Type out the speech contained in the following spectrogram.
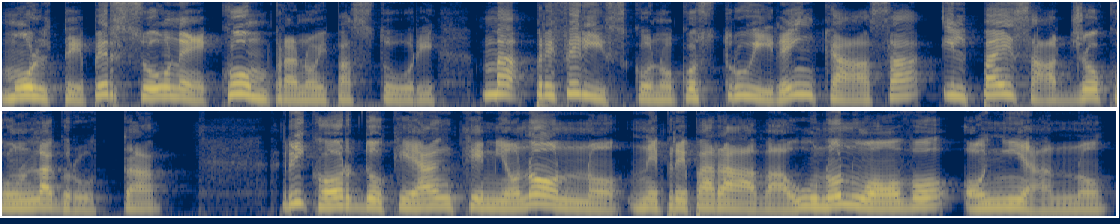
Molte persone comprano i pastori, ma preferiscono costruire in casa il paesaggio con la grotta. Ricordo che anche mio nonno ne preparava uno nuovo ogni anno.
